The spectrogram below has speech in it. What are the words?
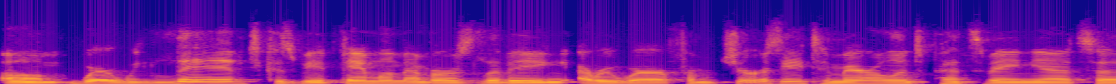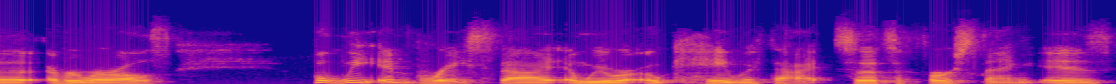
um, where we lived, because we had family members living everywhere from Jersey to Maryland to Pennsylvania to everywhere else. but we embraced that and we were okay with that. So that's the first thing is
